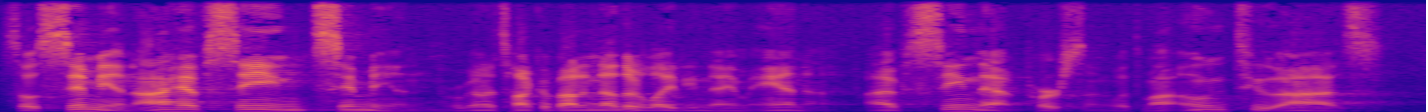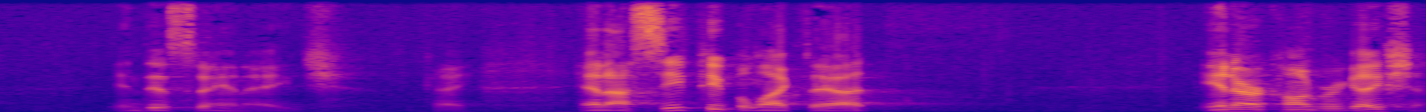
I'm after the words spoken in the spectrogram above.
So, Simeon, I have seen Simeon. We're going to talk about another lady named Anna. I've seen that person with my own two eyes in this day and age. Okay? And I see people like that in our congregation.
